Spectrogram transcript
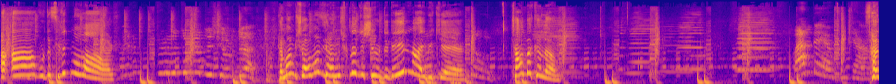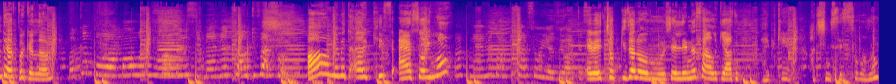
Aa burada flüt mü var? Flütümü düşürdü. Tamam bir şey olmaz yanlışlıkla düşürdü değil mi Aybüke? Çal bakalım. Sen de yap bakalım. Bakın bu mallarımızdan birisi Mehmet Akif Ersoy. Aa Mehmet Akif Ersoy mu? Bak Mehmet Akif Ersoy yazıyor arkasında. Evet çok güzel olmuş. Ellerine sağlık Yasin. Aybüke hadi şimdi sessiz olalım.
